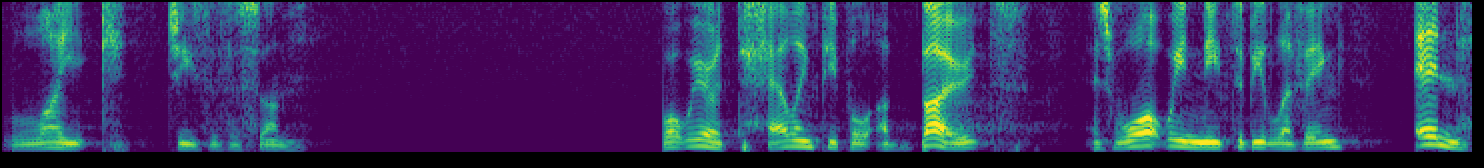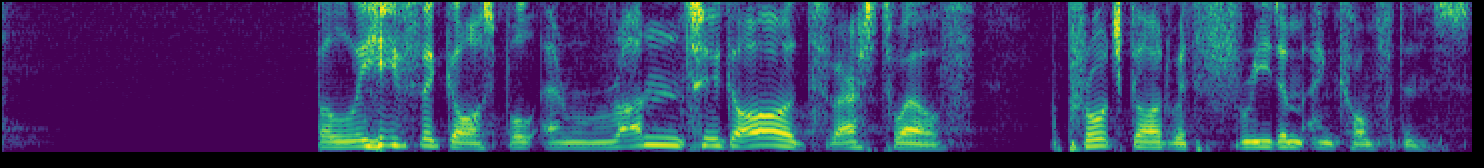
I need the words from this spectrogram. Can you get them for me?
like Jesus the Son. What we are telling people about is what we need to be living in. Believe the gospel and run to God, verse 12. Approach God with freedom and confidence.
